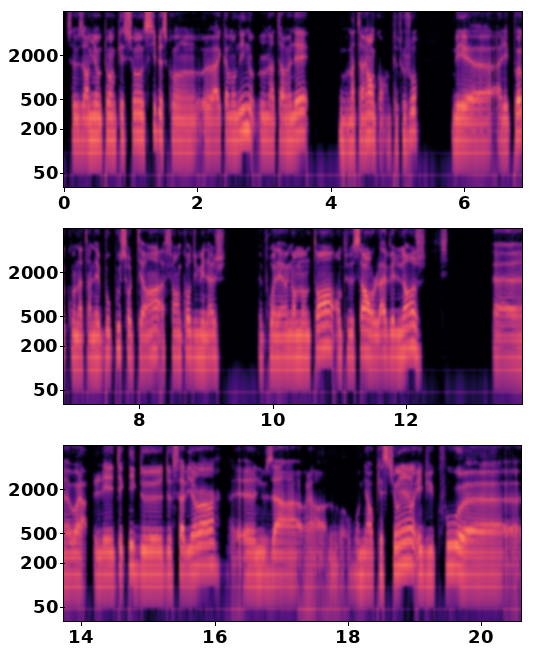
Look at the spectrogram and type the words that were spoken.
ça nous a remis un peu en question aussi parce qu'avec euh, Amandine, on intervenait, on intervient encore un peu toujours, mais à l'époque, on intervenait beaucoup sur le terrain à faire encore du ménage. Ça prenait énormément de temps. En plus de ça, on lavait le linge. Euh, voilà, les techniques de, Fabien euh, nous a voilà, remis en question et du coup, euh,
